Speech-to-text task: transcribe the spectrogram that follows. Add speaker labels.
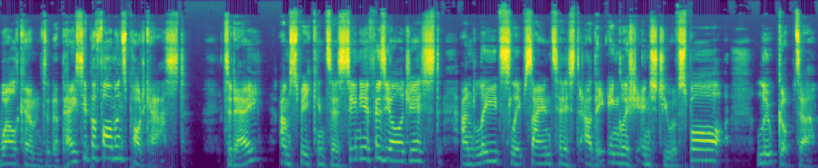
Speaker 1: Welcome to the Pacey Performance Podcast. Today, I'm speaking to senior physiologist and lead sleep scientist at the English Institute of Sport, Luke Gupta.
